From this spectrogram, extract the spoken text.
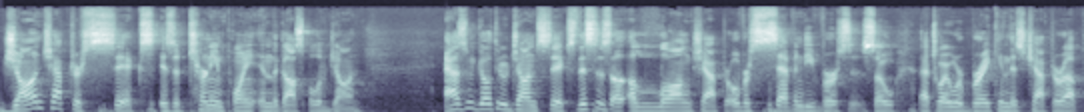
John chapter 6 is a turning point in the Gospel of John. As we go through John 6, this is a, a long chapter, over 70 verses. So that's why we're breaking this chapter up.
